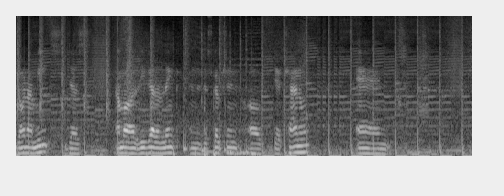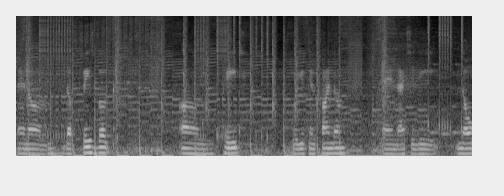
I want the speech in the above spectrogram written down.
join our meets, just I'm gonna leave y'all a link in the description of their channel and and um the Facebook um page where you can find them and actually know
